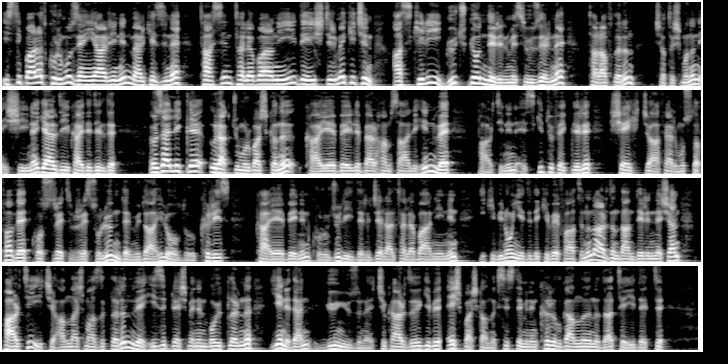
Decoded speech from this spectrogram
İstihbarat Kurumu Zenyari'nin merkezine Tahsin Talabani'yi değiştirmek için askeri güç gönderilmesi üzerine tarafların çatışmanın eşiğine geldiği kaydedildi. Özellikle Irak Cumhurbaşkanı KYB'li Berham Salih'in ve partinin eski tüfekleri Şeyh Cafer Mustafa ve Kosret Resul'ün de müdahil olduğu kriz, KYB'nin kurucu lideri Celal Talabani'nin 2017'deki vefatının ardından derinleşen parti içi anlaşmazlıkların ve hizipleşmenin boyutlarını yeniden gün yüzüne çıkardığı gibi eş başkanlık sisteminin kırılganlığını da teyit etti.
